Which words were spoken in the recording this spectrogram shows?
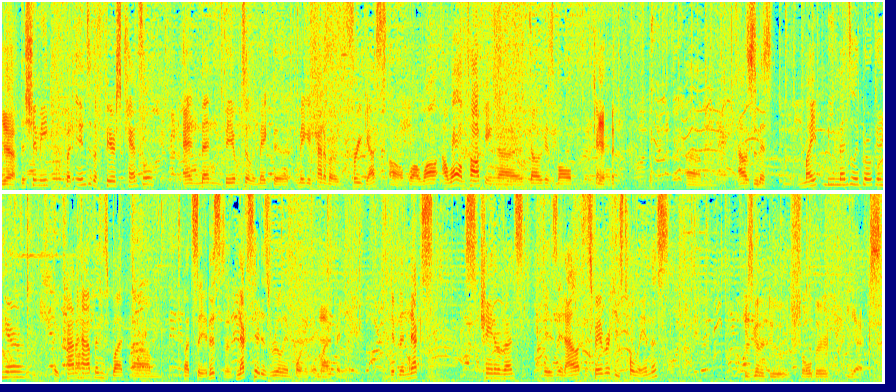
Yeah. the shimmy, but into the fierce cancel, and then be able to make the make it kind of a free guess. Oh, well, while uh, while I'm talking, uh, Doug has mauled Karin. Um, Alex This is- Smith might be mentally broken here. It kind of happens, but um, let's see. This next hit is really important in my opinion. If the next chain of events is in Alex's favor, he's totally in this. He's gonna do shoulder EX.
